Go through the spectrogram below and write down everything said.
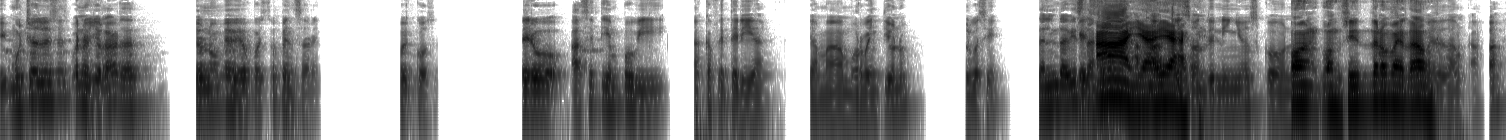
Y muchas veces, bueno, yo la verdad, yo no me había puesto a pensar en tipo de cosas. Pero hace tiempo vi una cafetería, se llama Amor 21, algo así. Está en linda vista. son- Ah, ya, ajá, ya. Que son de niños con, Con, con síndrome de síndrome Down. ajá,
